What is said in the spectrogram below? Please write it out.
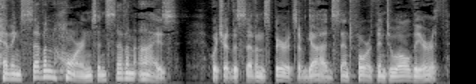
having seven horns and seven eyes, which are the seven spirits of God sent forth into all the earth.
